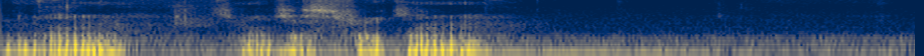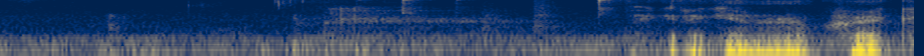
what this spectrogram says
I mean, can we just freaking pick it again real quick?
